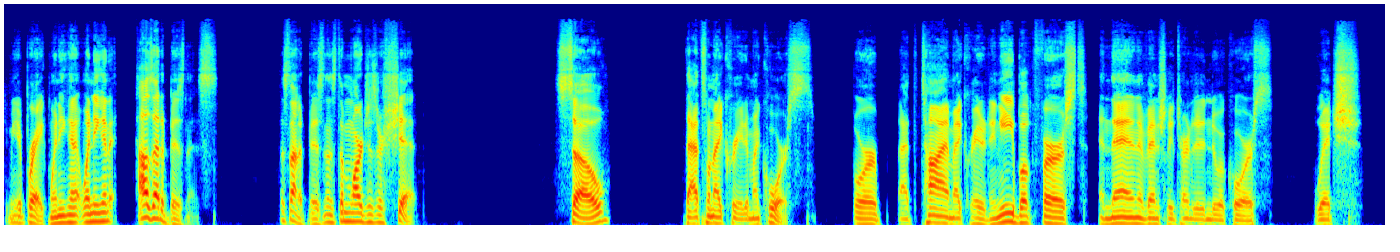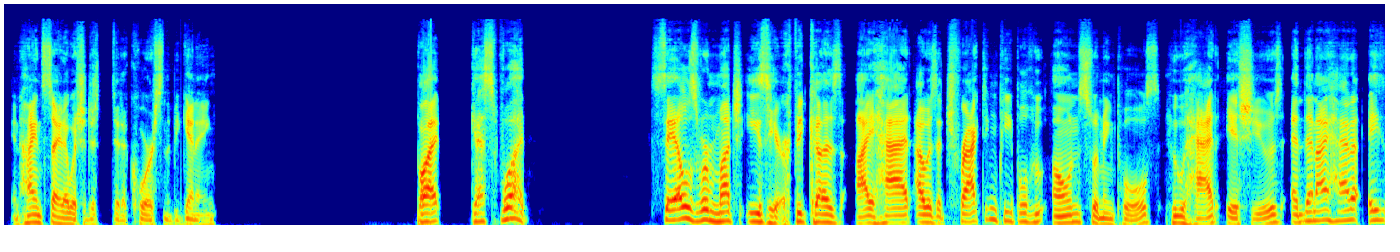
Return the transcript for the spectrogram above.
Give me a break. When are you gonna when are you gonna how's that a business? That's not a business. The margins are shit. So that's when I created my course. Or at the time I created an ebook first and then eventually turned it into a course, which in hindsight, I wish I just did a course in the beginning. But guess what? sales were much easier because I had I was attracting people who owned swimming pools who had issues and then I had a, a,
